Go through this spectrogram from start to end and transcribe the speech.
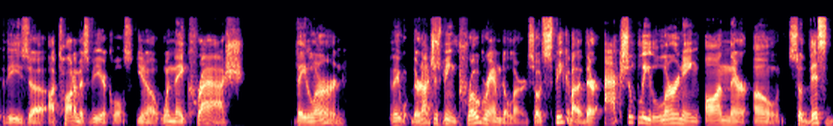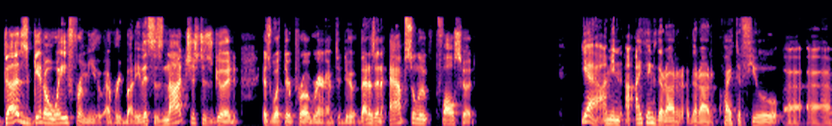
these uh, autonomous vehicles. You know, when they crash, they learn they they're not just being programmed to learn. So speak about it. They're actually learning on their own. So this does get away from you, everybody. This is not just as good as what they're programmed to do. That is an absolute falsehood. Yeah, I mean, I think there are there are quite a few uh, uh,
